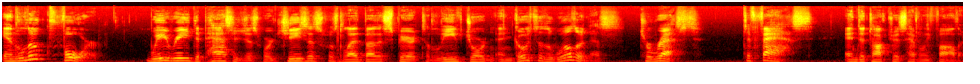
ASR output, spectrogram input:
In Luke 4, we read the passages where Jesus was led by the Spirit to leave Jordan and go to the wilderness to rest, to fast, and to talk to his Heavenly Father.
